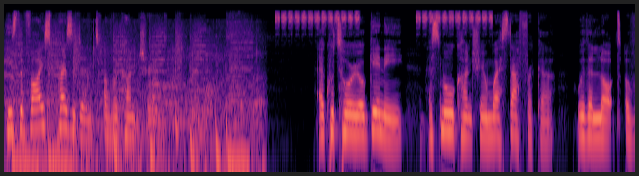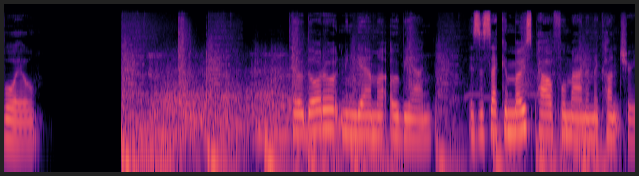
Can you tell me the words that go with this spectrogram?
He's the vice president of a country. Equatorial Guinea, a small country in West Africa with a lot of oil. Teodoro Nguema Obiang is the second most powerful man in the country.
